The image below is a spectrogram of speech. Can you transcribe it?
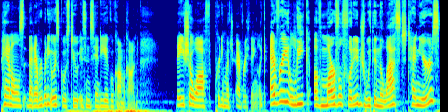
panels that everybody always goes to is in San Diego Comic Con. They show off pretty much everything. Like every leak of Marvel footage within the last 10 years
